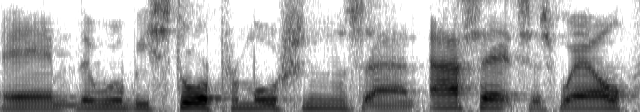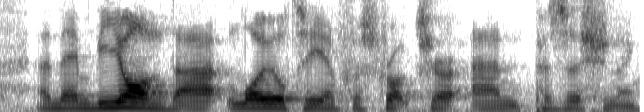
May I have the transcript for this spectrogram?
um, there will be store promotions and assets as well and then beyond that loyalty infrastructure and positioning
